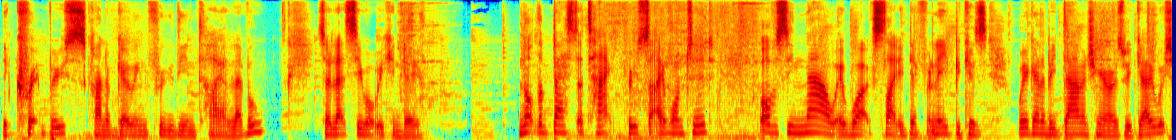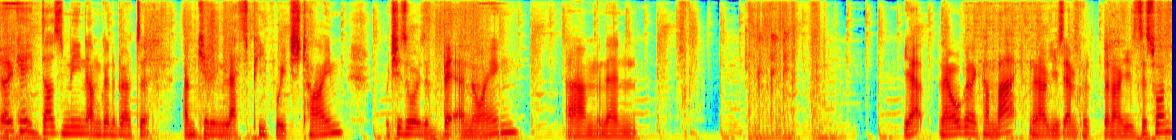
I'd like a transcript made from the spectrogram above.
the crit boosts kind of going through the entire level. So let's see what we can do. Not the best attack boost that I wanted. Obviously now it works slightly differently because we're going to be damaging her as we go, which okay does mean I'm going to be able to, I'm killing less people each time, which is always a bit annoying. Um, and then, yep, they're all going to come back. Then I'll use Emperor, then I'll use this one.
